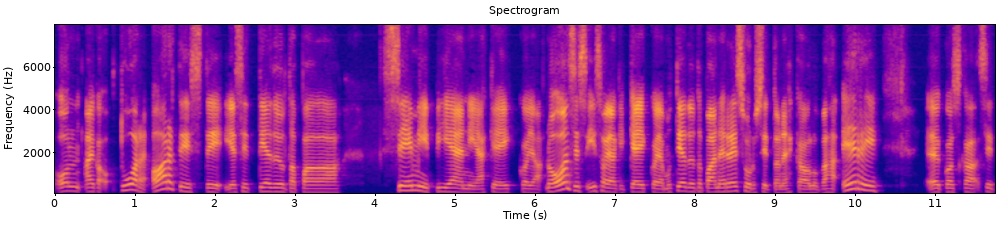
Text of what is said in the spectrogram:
on aika tuore artisti ja sitten tietyllä tapaa semipieniä keikkoja. No on siis isojakin keikkoja, mutta tietyllä tapaa ne resurssit on ehkä ollut vähän eri, koska sit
